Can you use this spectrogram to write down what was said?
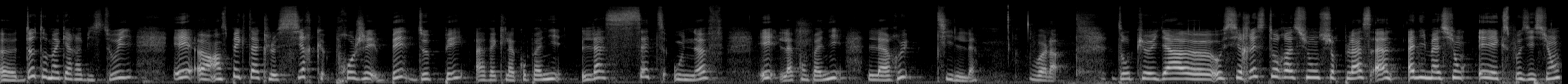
euh, de Thomas Carabistouille et un spectacle cirque projet B2P avec la compagnie La 7 ou 9 et la compagnie La Rue Tille. Voilà. Donc euh, il y a euh, aussi restauration sur place, an- animation et exposition.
